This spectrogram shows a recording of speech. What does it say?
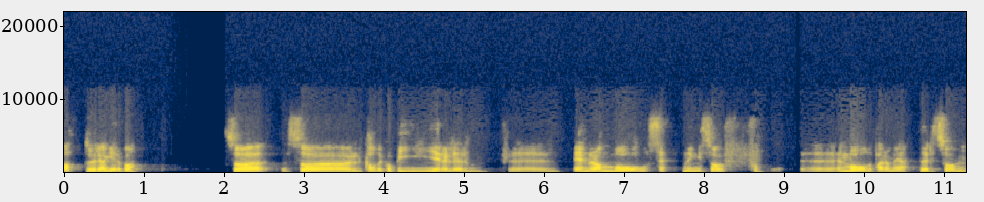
at du reagerer på. Så, så kall det kopier eller eh, en eller annen målsetning, så for, eh, en måleparameter som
